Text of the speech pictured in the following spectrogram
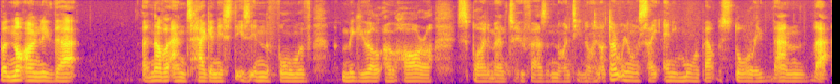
but not only that, another antagonist is in the form of Miguel O'Hara, Spider-Man 2099. I don't really want to say any more about the story than that.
